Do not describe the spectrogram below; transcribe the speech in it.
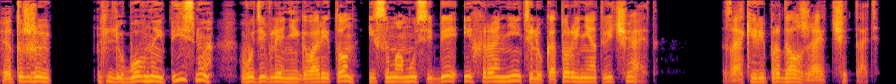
это же «Любовные письма?» — в удивлении говорит он и самому себе, и хранителю, который не отвечает. Закери продолжает читать.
